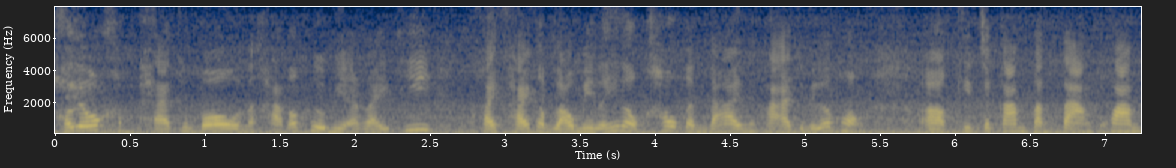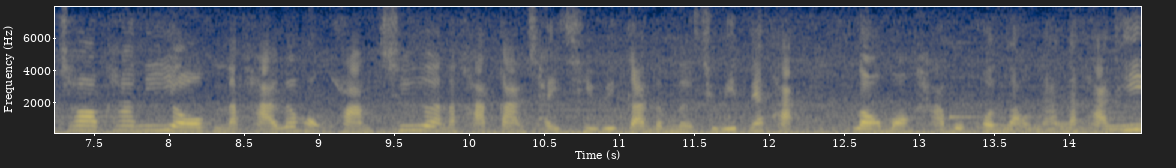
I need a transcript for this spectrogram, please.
เขาเรียกว่า compatible นะคะก็คือมีอะไรที่คล้ายๆกับเรามีอะไรที่เราเข้ากันได้นะคะ อาจจะเป็นเรื่องของอกิจกรรมต่างๆ ความชอบค่านิยมนะคะ เรื่องของความเชื่อนะคะ การใช้ชีวิตการดำเนินชีวิตเนี่ยค่ะลองมองหาบุคคลเหล่านั้นนะคะ ที่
